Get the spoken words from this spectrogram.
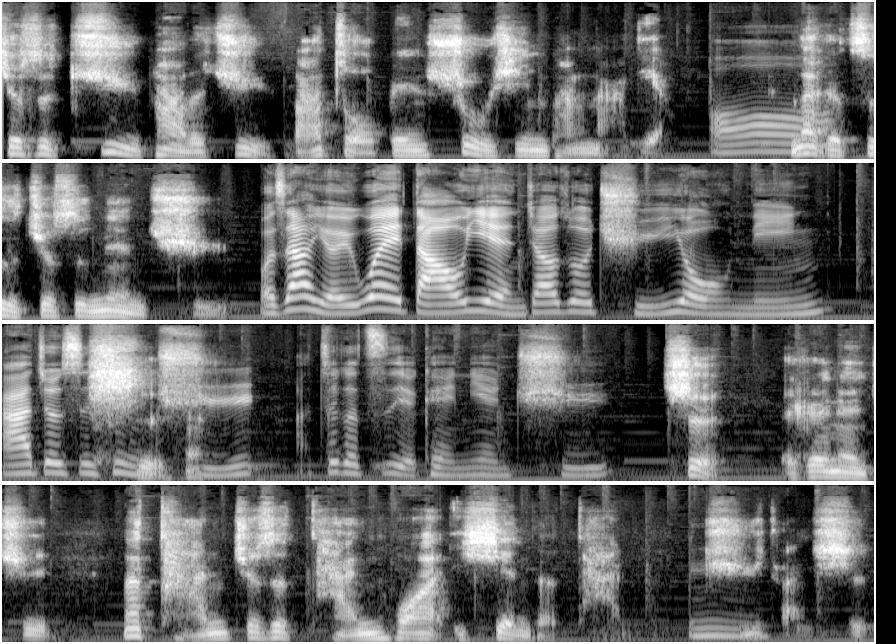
就是惧怕的惧，把左边竖心旁拿掉。哦，那个字就是念瞿。我知道有一位导演叫做瞿友宁，他就是姓瞿啊，这个字也可以念瞿。是，也可以念瞿。那昙就是昙花一现的昙，瞿昙氏，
